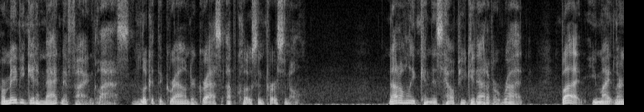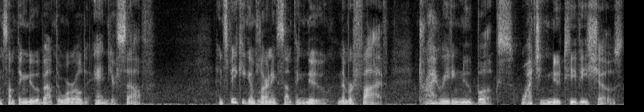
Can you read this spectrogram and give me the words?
Or maybe get a magnifying glass and look at the ground or grass up close and personal. Not only can this help you get out of a rut, but you might learn something new about the world and yourself. And speaking of learning something new, number five, Try reading new books, watching new TV shows,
